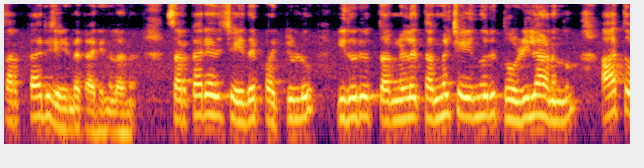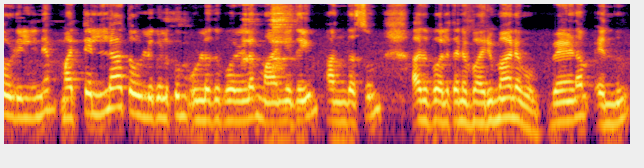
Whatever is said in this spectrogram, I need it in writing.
സർക്കാർ ചെയ്യേണ്ട കാര്യങ്ങളാണ്. സർക്കാർ അത് ചെയ്തേ പറ്റുള്ളൂ. ഇതൊരു തങ്ങൾ തങ്ങൾ ചെയ്യുന്ന ഒരു തൊഴിലാണെന്നും ആ തൊഴിലിന് മറ്റെല്ലാ തൊഴിലുകൾക്കും ഉള്ളതുപോലുള്ള മാന്യതയും അന്തസ്സും അതുപോലെ തന്നെ വരുമാനവും വേണം എന്നും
